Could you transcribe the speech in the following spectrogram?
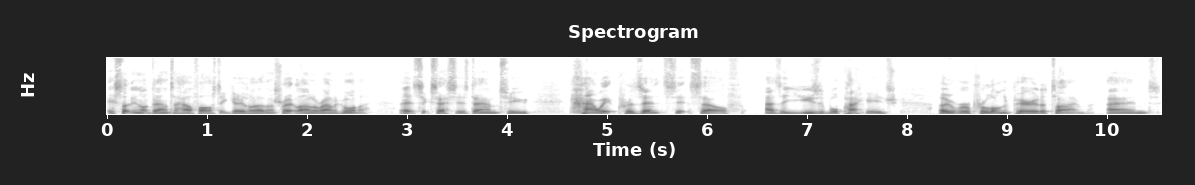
it's certainly not down to how fast it goes either in a straight line or around a corner. Its success is down to how it presents itself as a usable package over a prolonged period of time. And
